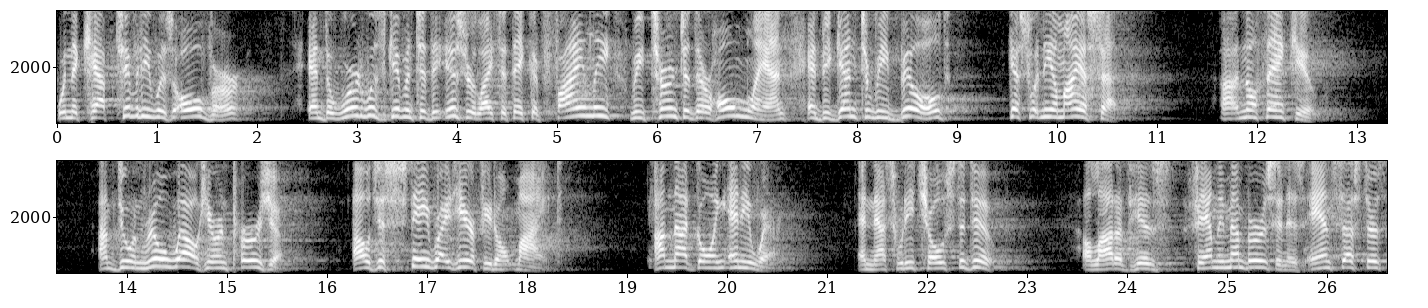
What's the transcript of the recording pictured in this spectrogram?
when the captivity was over and the word was given to the Israelites that they could finally return to their homeland and begin to rebuild, guess what Nehemiah said? Uh, no, thank you. I'm doing real well here in Persia. I'll just stay right here if you don't mind. I'm not going anywhere. And that's what he chose to do a lot of his family members and his ancestors,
